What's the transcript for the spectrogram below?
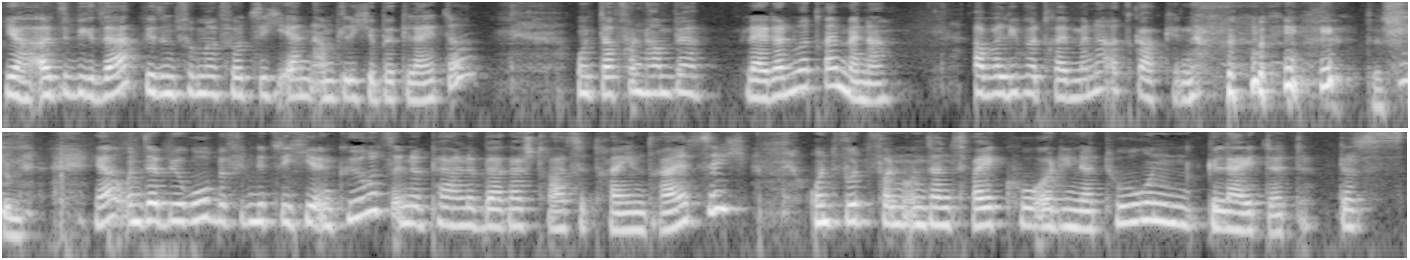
Ja, also wie gesagt, wir sind 45 ehrenamtliche Begleiter und davon haben wir leider nur drei Männer. Aber lieber drei Männer als gar keine. Das stimmt. ja, unser Büro befindet sich hier in Küritz in der Perleberger Straße 33 und wird von unseren zwei Koordinatoren geleitet. Das,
